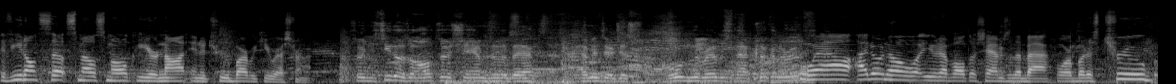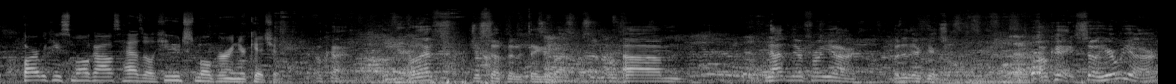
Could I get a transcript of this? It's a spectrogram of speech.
if you don't smell smoke, you're not in a true barbecue restaurant. So when you see those Alto-Shaams in the back, that means they're just holding the ribs, not cooking the ribs? Well, I don't know what you'd have Alto-Shaams in the back for, but a true barbecue smokehouse has a huge smoker in your kitchen. Okay. Well, that's just something to think about. Um, not in their front yard, but in their kitchen. Okay, so here we are,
